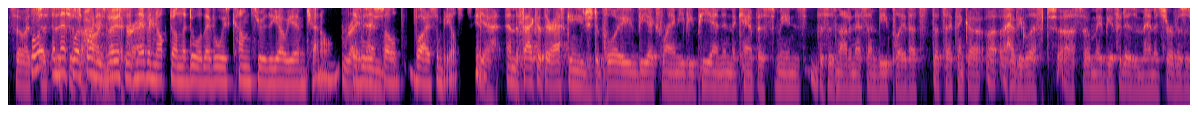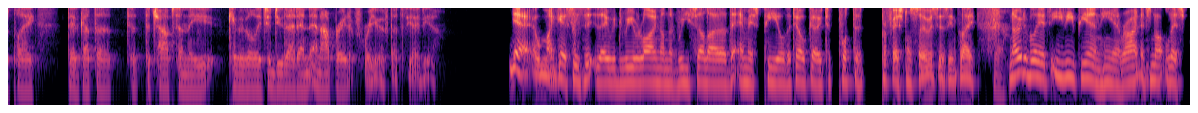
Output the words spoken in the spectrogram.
So it's well, just and that's my point is Versa's never knocked on the door; they've always come through the OEM channel. Right, they've always and, sold via somebody else's. Yeah. yeah, and the fact that they're asking you to deploy VXLAN EVPN in the campus means this is not an SMB play. That's that's I think a, a heavy lift. Uh, so maybe if it is a managed services play they've got the, the, the chops and the capability to do that and, and operate it for you if that's the idea. Yeah, my guess is that they would be relying on the reseller, the MSP, or the telco to put the professional services in play. Yeah. Notably, it's EVPN here, right? It's not Lisp.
